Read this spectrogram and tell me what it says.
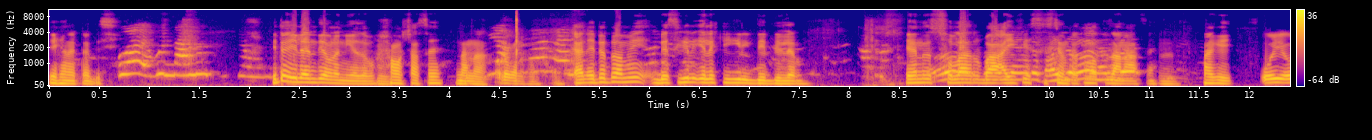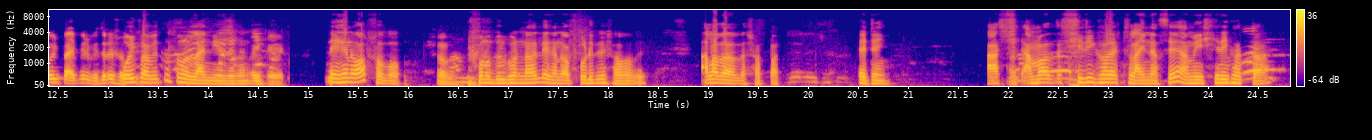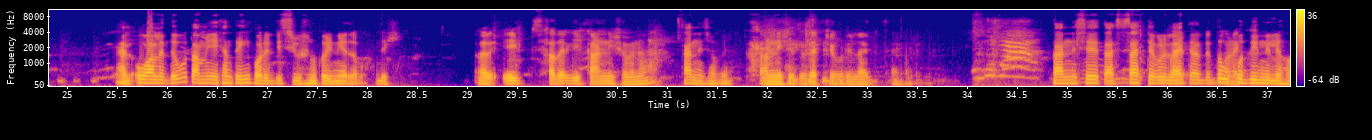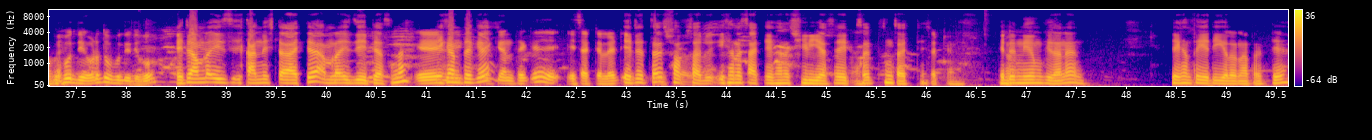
এখানে একটা দিছে। এটা এই লাইন দিয়ে আমরা নিয়ে যাব সমস্যা আছে? না। না ওটা কোনো সমস্যা এটা তো আমি বেসিক্যালি ইলেকট্রিক দিয়ে দিলাম। এখানে সোলার বা আইপিএস সিস্টেমটা তোমার তো জানা আছে। নাকি ওই ওই পাইপের ভিতরে ওই পাবে তো তোমার লাইন নিয়ে যাবেন। এখানে অফ সব অফ কোনো দুর্ঘটনা হলে এখানে অফ করে দিলে সব হবে। আলাদা আলাদা সব পার্ট এটাই। আর আমাদের সিঁড়ি ঘরে একটা লাইন আছে আমি সিঁড়ি ঘরটা ওয়ালে দেবো তো আমি এখান থেকে পরে ডিস্ট্রিবিউশন করে নিয়ে যাব দেখি। আর এই ছাদের কি কার্নিশ হবে না? কার নিচে হবে। কার্নিশে তো চারটে করে লাইট থাকবে কার নিচে তার চারটে করে লাইট তো উপর দিয়ে নিলে হবে। উপর দিয়ে ওটা তো উপর দিয়ে দিব। এটা আমরা এই কার্নিশটা লাইটটা আমরা এই যে এটা আছে না এখান থেকে? এখান থেকে এই চারটে লাইট এটা তাই সব সাইড এখানে চারটে এখানে সিঁড়ি আছে এটা সাইড চারটে। চারটে এটা নিয়ম কি জানেন? এখান থেকে এটি গেল না পাইপটা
